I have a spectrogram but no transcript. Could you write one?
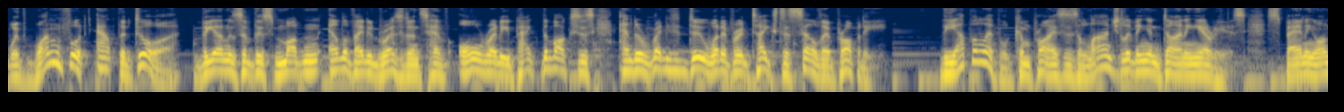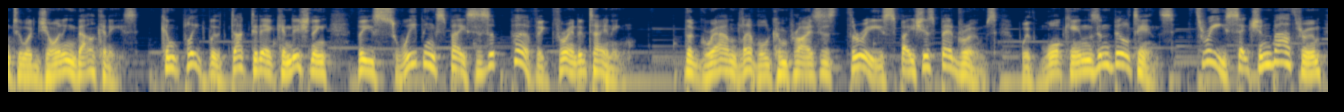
With one foot out the door, the owners of this modern, elevated residence have already packed the boxes and are ready to do whatever it takes to sell their property. The upper level comprises large living and dining areas, spanning onto adjoining balconies. Complete with ducted air conditioning, these sweeping spaces are perfect for entertaining. The ground level comprises three spacious bedrooms with walk-ins and built-ins, three-section bathroom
